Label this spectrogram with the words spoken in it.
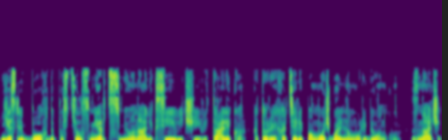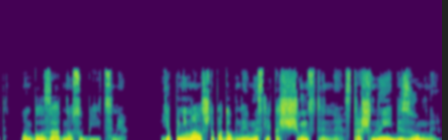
Если Бог допустил смерть Семена Алексеевича и Виталика, которые хотели помочь больному ребенку, значит, он был заодно с убийцами. Я понимал, что подобные мысли кощунственные, страшные и безумные.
